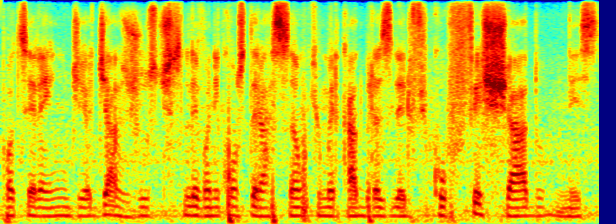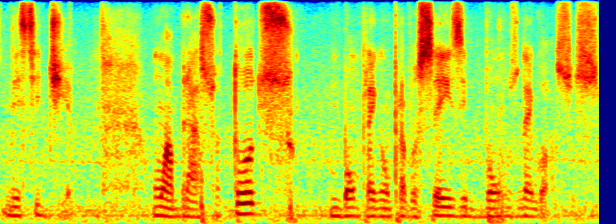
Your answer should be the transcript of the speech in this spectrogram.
pode ser aí um dia de ajustes, levando em consideração que o mercado brasileiro ficou fechado nesse, nesse dia. Um abraço a todos, um bom pregão para vocês e bons negócios.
